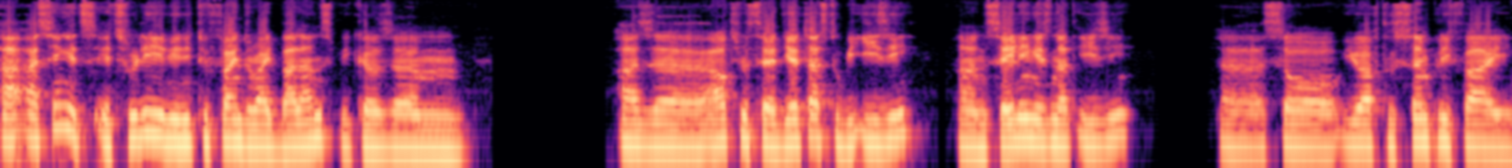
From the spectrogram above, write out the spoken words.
I think it's it's really you need to find the right balance because, um, as uh, Arthur said, it has to be easy, and sailing is not easy. Uh, so you have to simplify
